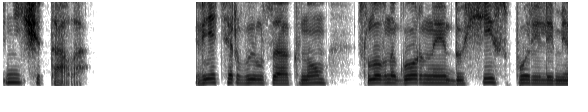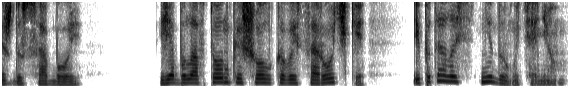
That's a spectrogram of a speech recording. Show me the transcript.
не читала. Ветер выл за окном, словно горные духи спорили между собой. Я была в тонкой шелковой сорочке и пыталась не думать о нем.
